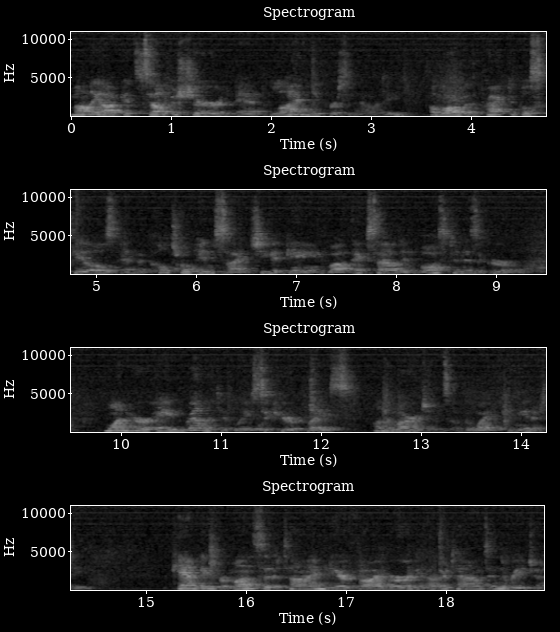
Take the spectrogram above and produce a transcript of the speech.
Molly Ockett's self-assured and lively personality, along with practical skills and the cultural insight she had gained while exiled in Boston as a girl, won her a relatively secure place on the margins of the white community. Camping for months at a time near Fryeburg and other towns in the region,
